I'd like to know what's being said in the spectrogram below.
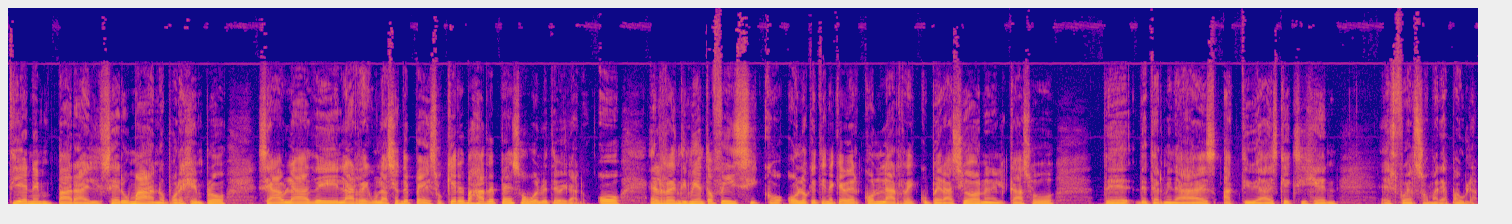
tienen para el ser humano. Por ejemplo, se habla de la regulación de peso. ¿Quieres bajar de peso? Vuélvete vegano. O el rendimiento físico o lo que tiene que ver con la recuperación en el caso de determinadas actividades que exigen esfuerzo. María Paula.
